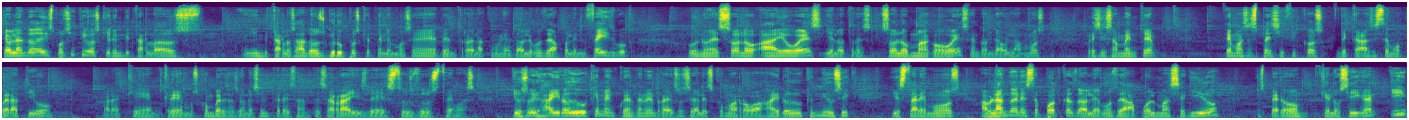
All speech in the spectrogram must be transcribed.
Y hablando de dispositivos quiero invitarlo a dos, invitarlos a dos grupos que tenemos eh, dentro de la comunidad de Hablemos de Apple en Facebook. Uno es solo iOS y el otro es solo macOS en donde hablamos precisamente temas específicos de cada sistema operativo para que creemos conversaciones interesantes a raíz de estos dos temas. Yo soy Jairo Duque, me encuentran en redes sociales como arroba Jairo Duque Music y estaremos hablando en este podcast de Hablemos de Apple más seguido. Espero que lo sigan y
